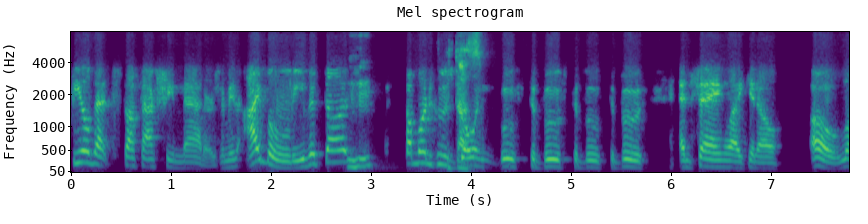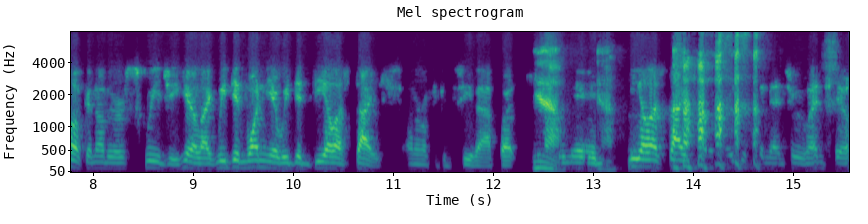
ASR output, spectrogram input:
feel that stuff actually matters? I mean, I believe it does. Mm-hmm. Someone who's going booth to booth to booth to booth and saying like, you know, oh look, another squeegee here. Like we did one year, we did BLS dice. I don't know if you can see that, but yeah, we made yeah. BLS dice convention we went to.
